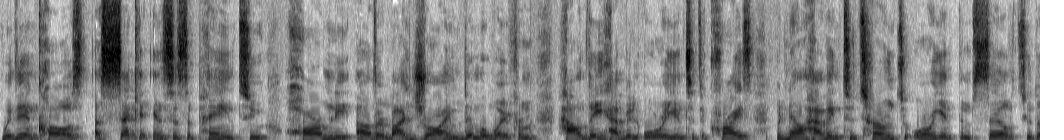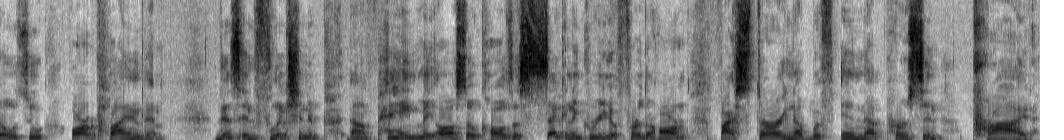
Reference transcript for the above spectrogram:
we then cause a second instance of pain to harm the other by drawing them away from how they have been oriented to Christ, but now having to turn to orient themselves to those who are applying them. This infliction of um, pain may also cause a second degree of further harm by stirring up within that person pride,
